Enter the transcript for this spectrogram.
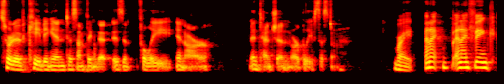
sort of caving into something that isn't fully in our intention or belief system. Right. And I and I think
